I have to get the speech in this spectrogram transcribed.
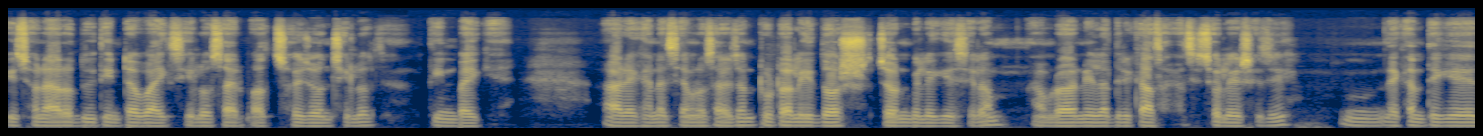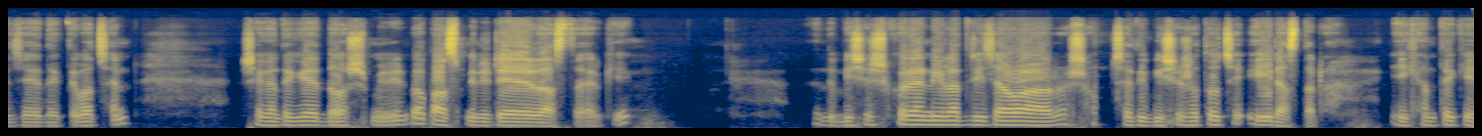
পিছনে আরও দুই তিনটা বাইক ছিল, চার পাঁচ ছয় জন ছিল তিন বাইকে আর এখানে আছে আমরা চারজন টোটালি দশ জন মিলে গিয়েছিলাম আমরা নীলাদ্রির কাছাকাছি চলে এসেছি। এখান থেকে যে দেখতে পাচ্ছেন, সেখান থেকে দশ মিনিট বা পাঁচ মিনিটের রাস্তা আর কি। বিশেষ করে নীলাদ্রি যাওয়ার সবচেয়ে বিশেষত হচ্ছে এই রাস্তাটা। এইখান থেকে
